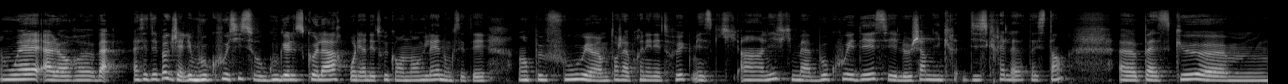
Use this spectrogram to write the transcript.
Ouais, alors euh, bah, à cette époque, j'allais beaucoup aussi sur Google Scholar pour lire des trucs en anglais, donc c'était un peu flou et en même temps j'apprenais des trucs. Mais un livre qui m'a beaucoup aidé, c'est Le charme discret de l'intestin, euh, parce que euh,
